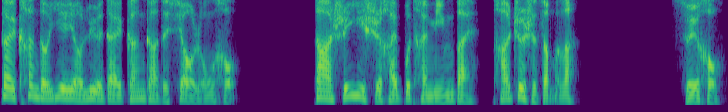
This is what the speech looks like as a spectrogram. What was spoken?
待看到叶耀略带尴尬的笑容后。大师一时还不太明白他这是怎么了，随后，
